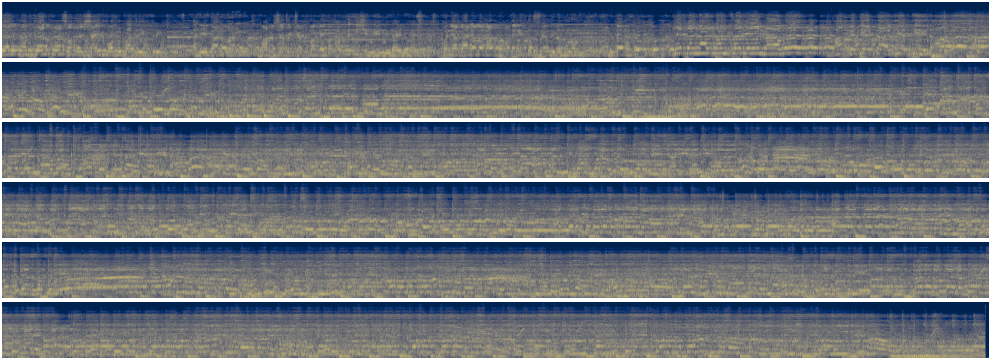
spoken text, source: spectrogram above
गायककार स्वतः शाहीर बॉबी पात्रे. आणि हे गाणं महाराष्ट्राच्या ख्यातमा काही आकाशी शिंदे यांनी गायलं. पण या गाण्याला नाथ भक्तांनी इतकं प्रेम दिलं म्हणून. मी काय म्हणतो? केतनाथांचं रे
